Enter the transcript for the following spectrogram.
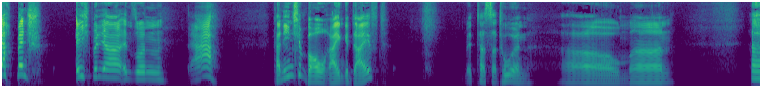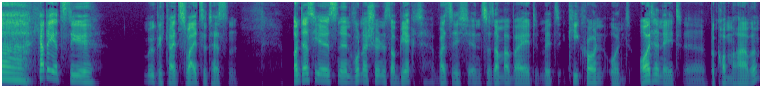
Ja, Mensch, ich bin ja in so einen ja, Kaninchenbau reingedeift. Mit Tastaturen. Oh, Mann. Ah, ich hatte jetzt die Möglichkeit, zwei zu testen. Und das hier ist ein wunderschönes Objekt, was ich in Zusammenarbeit mit Keychron und Alternate äh, bekommen habe.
